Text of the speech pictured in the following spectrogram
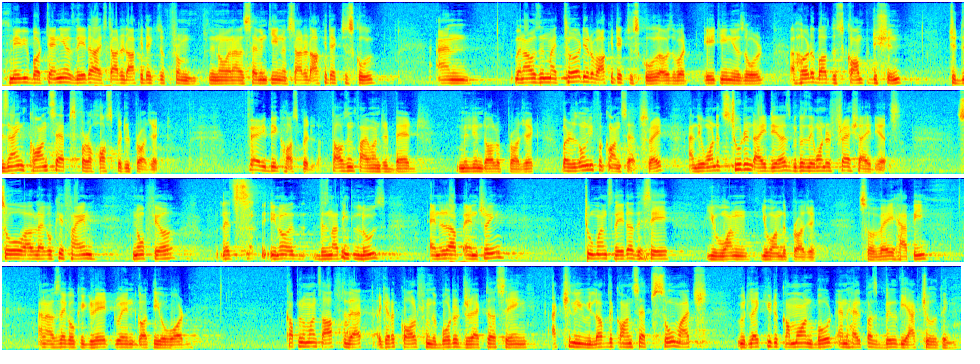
maybe about 10 years later, I started architecture from, you know, when I was 17, I started architecture school. And when I was in my third year of architecture school, I was about 18 years old, I heard about this competition to design concepts for a hospital project very big hospital, 1,500 bed, million dollar project, but it was only for concepts, right? And they wanted student ideas because they wanted fresh ideas. So I was like, okay, fine, no fear. Let's, you know, there's nothing to lose. Ended up entering. Two months later, they say, you won, you won the project. So very happy. And I was like, okay, great, went, got the award. Couple of months after that, I get a call from the board of directors saying, actually, we love the concept so much, we'd like you to come on board and help us build the actual thing.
